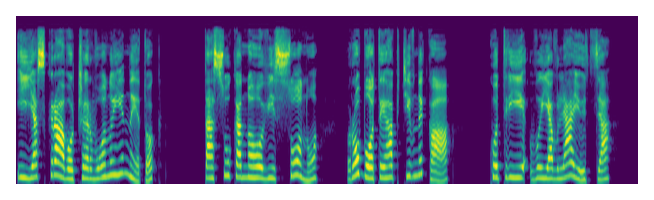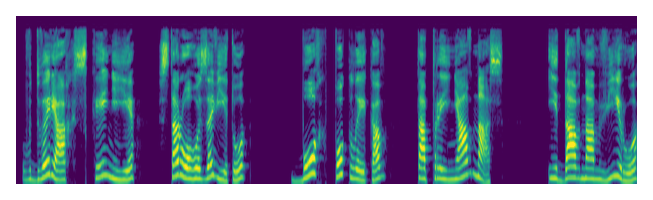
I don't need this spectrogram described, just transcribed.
і яскраво червоної ниток та суканого віссону роботи гаптівника, котрі виявляються в дверях скинії Старого Завіту, Бог покликав та прийняв нас і дав нам віру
